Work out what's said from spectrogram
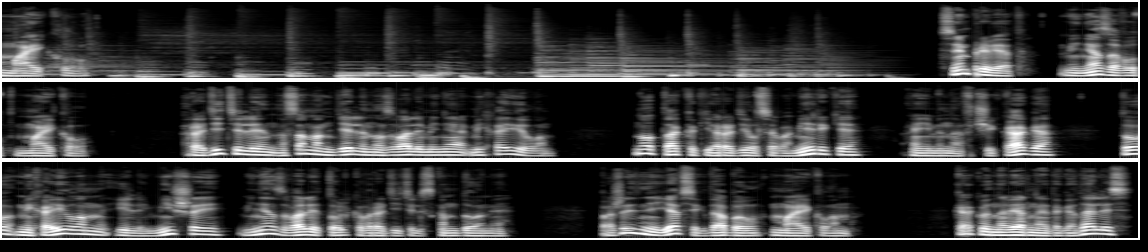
Майклу. Всем привет, меня зовут Майкл. Родители на самом деле назвали меня Михаилом, но так как я родился в Америке – а именно в Чикаго, то Михаилом или Мишей меня звали только в родительском доме. По жизни я всегда был Майклом. Как вы, наверное, догадались,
